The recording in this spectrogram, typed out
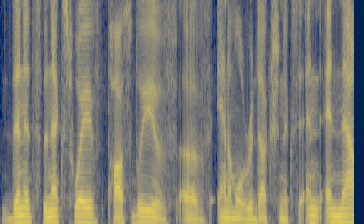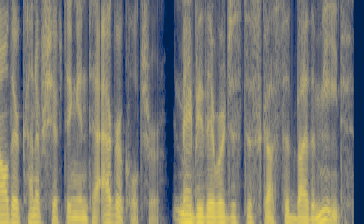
Then it's the next wave, possibly of, of animal reduction. ex- And, and now they're kind of shifting into agriculture. Maybe they were just disgusted by the meat.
